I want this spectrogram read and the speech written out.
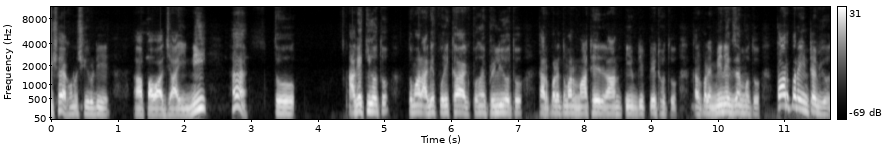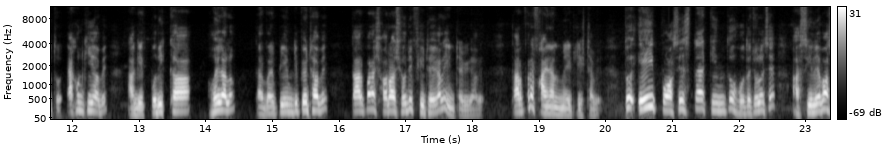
বিষয় এখনও সিওরিটি পাওয়া যায়নি হ্যাঁ? তো, আগে কি হতো? তোমার আগে পরীক্ষা এক প্রথমে প্রিলি হতো, তারপরে তোমার মাঠে রান পিএমটি পেট হতো, তারপরে মেন এক্সাম হতো, তারপরে ইন্টারভিউ হতো। এখন কি হবে? আগে পরীক্ষা হয়ে গেল, তারপরে পিএমটি পেট হবে তারপরে সরাসরি ফিট হয়ে গেলে ইন্টারভিউ হবে। তারপরে ফাইনাল মেরিট লিস্ট হবে। তো এই প্রসেসটা কিন্তু হতে চলেছে আর সিলেবাস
